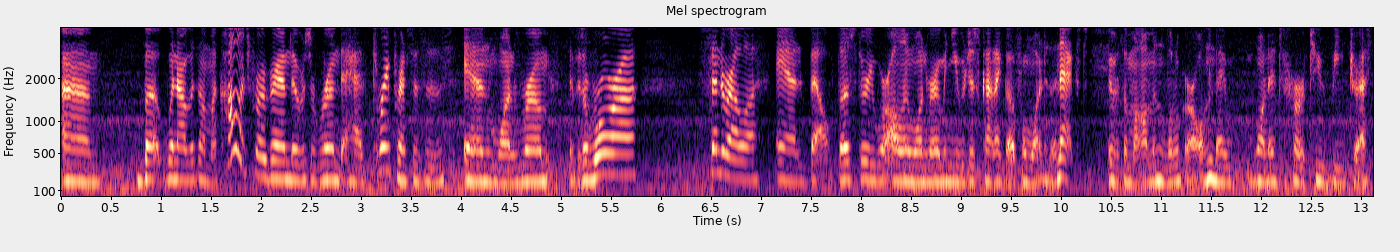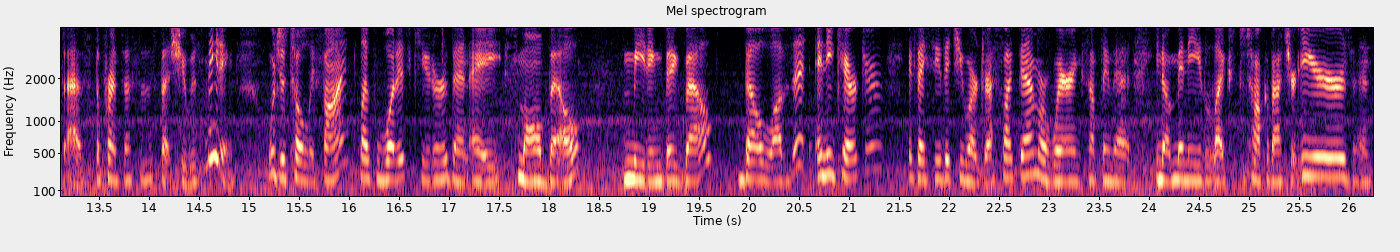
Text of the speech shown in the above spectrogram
Um, but when I was on my college program, there was a room that had three princesses in one room. There was Aurora, Cinderella, and Belle. Those three were all in one room and you would just kind of go from one to the next. It was a mom and a little girl and they wanted her to be dressed as the princesses that she was meeting, which is totally fine. Like what is cuter than a small Belle meeting Big Belle? Belle loves it. Any character, if they see that you are dressed like them or wearing something that, you know, Minnie likes to talk about your ears and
